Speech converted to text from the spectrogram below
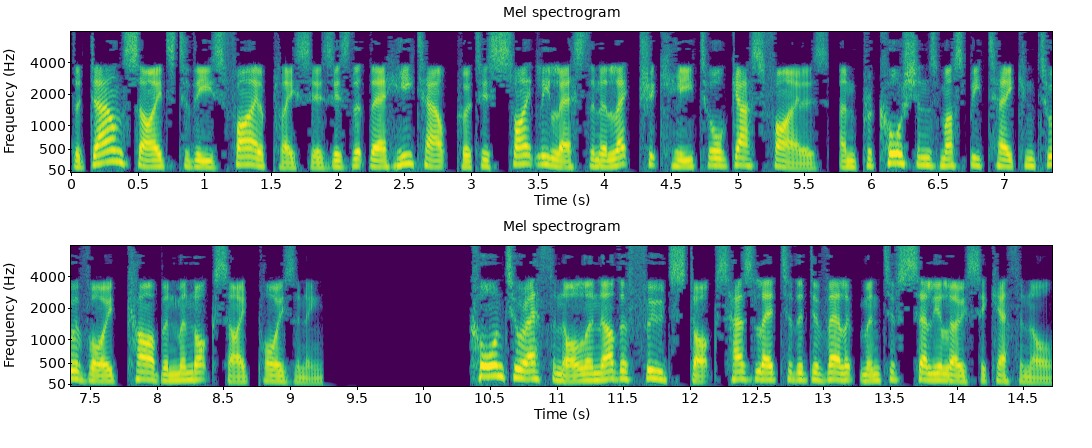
The downsides to these fireplaces is that their heat output is slightly less than electric heat or gas fires, and precautions must be taken to avoid carbon monoxide poisoning. Corn to ethanol and other food stocks has led to the development of cellulosic ethanol.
